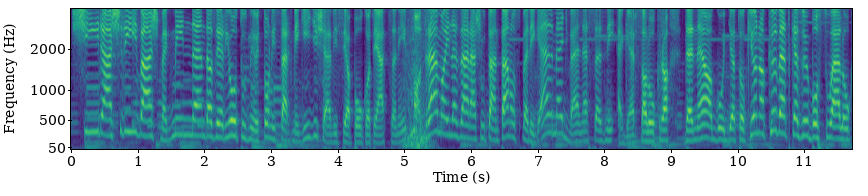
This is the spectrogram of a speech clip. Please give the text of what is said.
Sírás, rívás, meg minden, de azért jó tudni, hogy Tony Stark még így is elviszi a pókot játszani. A drámai lezárás után Thanos pedig elmegy wellnessezni Egerszalókra, de ne aggódjatok, jön a következő bosszúállók,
